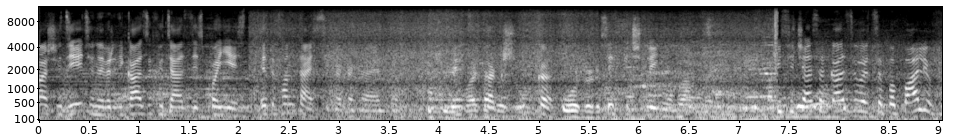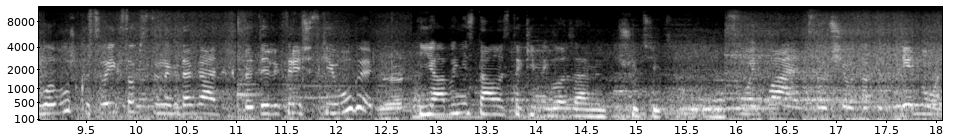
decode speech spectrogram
ваши дети наверняка захотят здесь поесть. Это фантастика какая-то. Это так жутко. Все впечатления главное. И сейчас, оказывается, попали в ловушку своих собственных догадок. Это электрический уголь? Я бы не стала с такими глазами шутить. Мой палец вообще вот так вот длиной.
